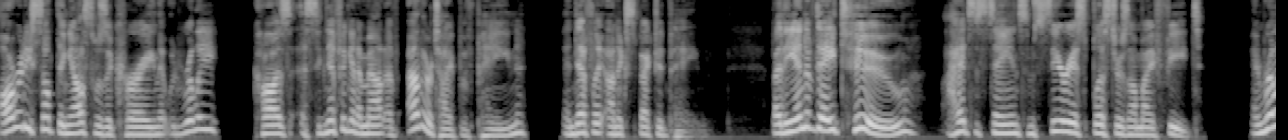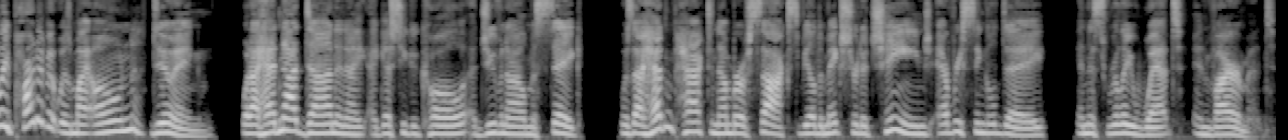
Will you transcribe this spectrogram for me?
already something else was occurring that would really cause a significant amount of other type of pain and definitely unexpected pain. By the end of day two, I had sustained some serious blisters on my feet. And really part of it was my own doing. What I had not done, and I, I guess you could call a juvenile mistake, was I hadn't packed a number of socks to be able to make sure to change every single day in this really wet environment.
